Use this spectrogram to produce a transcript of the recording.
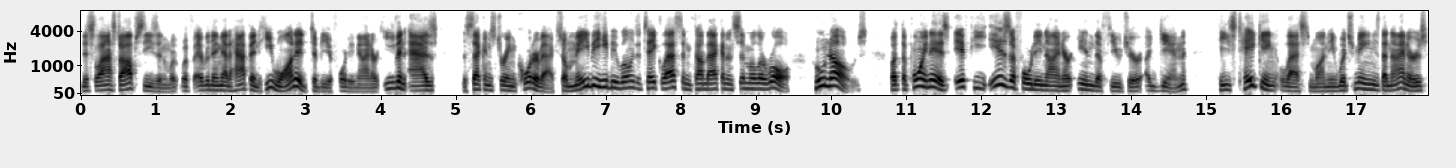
this last offseason with, with everything that happened, he wanted to be a 49er, even as the second string quarterback. So maybe he'd be willing to take less and come back in a similar role. Who knows? But the point is, if he is a 49er in the future, again, he's taking less money, which means the Niners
